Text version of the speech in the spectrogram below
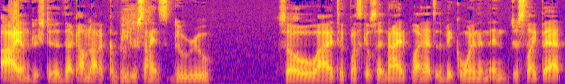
i understood like i'm not a computer science guru so i took my skill set and i applied that to the bitcoin and, and just like that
